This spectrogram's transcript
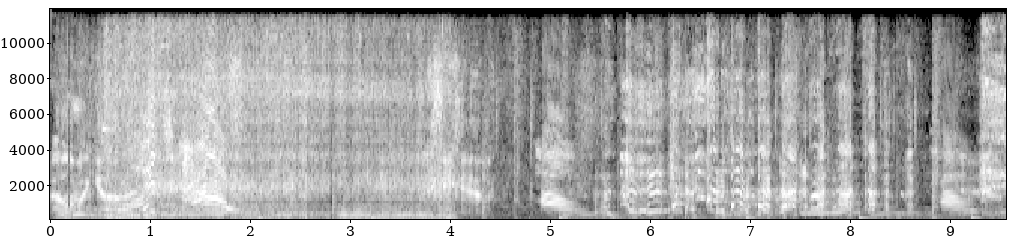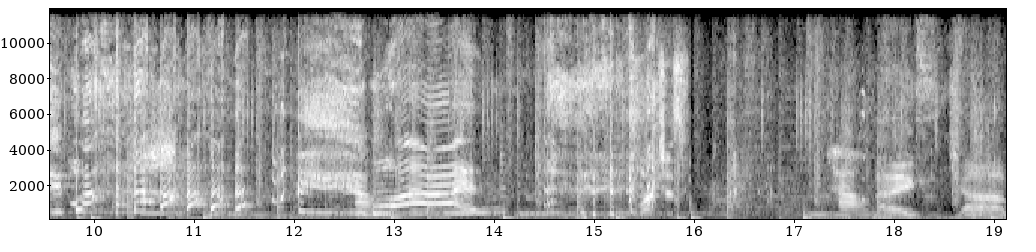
Oh my god! What? How? How? What? Clutch is How? Nice job.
